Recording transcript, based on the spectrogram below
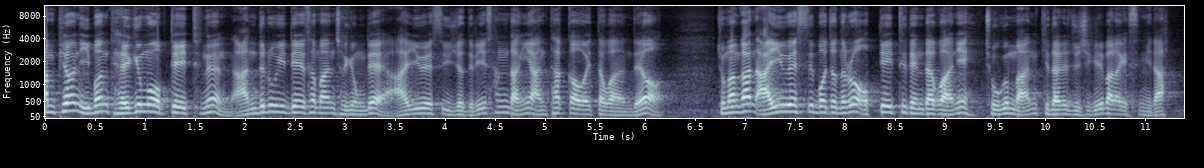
한편 이번 대규모 업데이트는 안드로이드에서만 적용돼 iOS 유저들이 상당히 안타까워했다고 하는데요. 조만간 iOS 버전으로 업데이트 된다고 하니 조금만 기다려 주시길 바라겠습니다.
